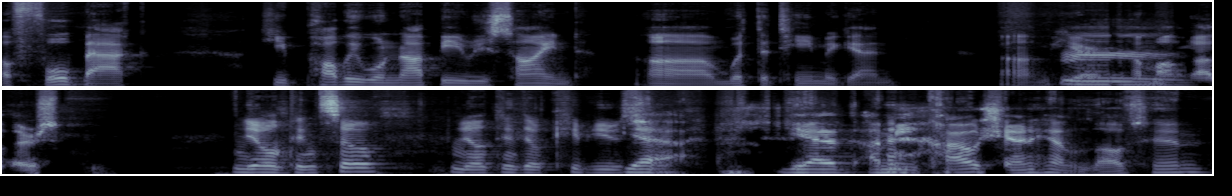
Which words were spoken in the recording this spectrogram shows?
a fullback, he probably will not be re-signed um, with the team again um, here, Mm. among others. You don't think so? You don't think they'll keep using? Yeah, yeah. I mean, Kyle Shanahan loves him,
